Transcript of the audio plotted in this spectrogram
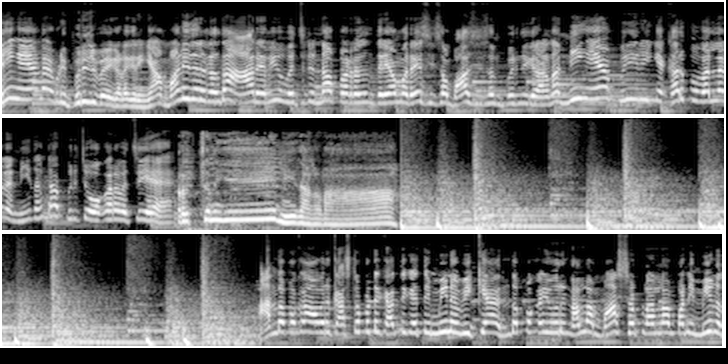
நீங்க ஏன்டா இப்படி பிரிஞ்சு போய் கிடக்குறீங்க? மனிதர்கள் தான் ஆறு அறிவு வச்சுட்டு என்ன பண்றதுன்னு தெரியாம ரேசிசம் பாசிசம் பிரிஞ்சுக்கிறாங்கன்னா நீங்க ஏன் பிரியுறீங்க? கருப்பு வெள்ளன. நீ தான்டா பிரிச்சு உட்கார வச்சியே. பிரச்சனையே நீதானடா. கஷ்டப்பட்டு கத்தி கத்தி மீனை விற்க இந்த பக்கம் இவர் நல்ல மாஸ்டர் பிளான் எல்லாம் பண்ணி மீனை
